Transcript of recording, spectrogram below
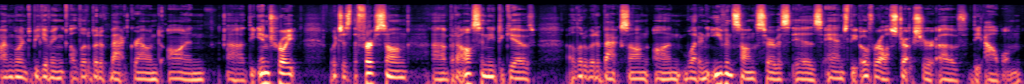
I'm going to be giving a little bit of background on uh, the introit, which is the first song, uh, but I also need to give a little bit of back song on what an evensong service is and the overall structure of the album.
